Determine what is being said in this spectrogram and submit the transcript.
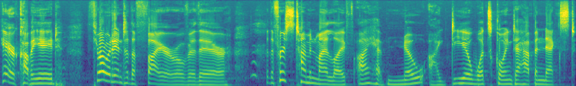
Here, Copy Aide, throw it into the fire over there. For the first time in my life, I have no idea what's going to happen next.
